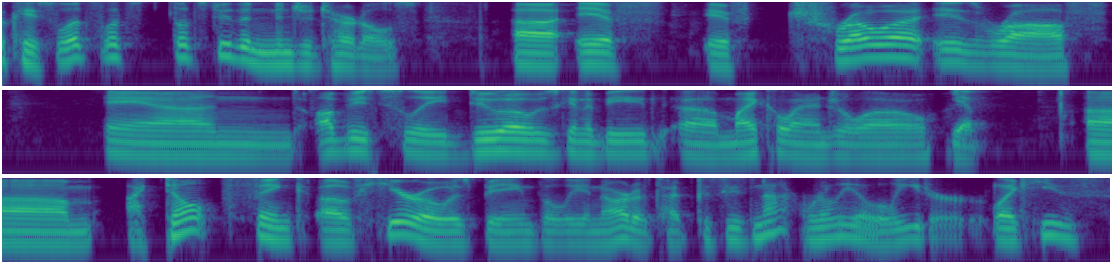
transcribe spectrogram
okay, so let's let's let's do the Ninja Turtles. Uh if if Trowa is Raph and obviously Duo is going to be uh, Michelangelo. Yep. Um I don't think of Heero as being the Leonardo type because he's not really a leader. Like he's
